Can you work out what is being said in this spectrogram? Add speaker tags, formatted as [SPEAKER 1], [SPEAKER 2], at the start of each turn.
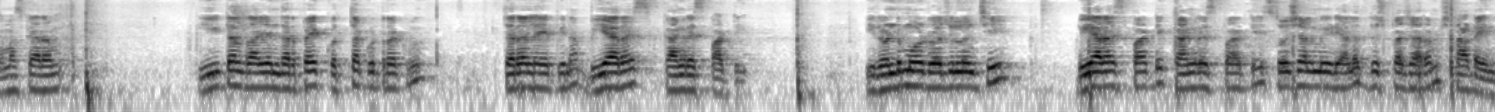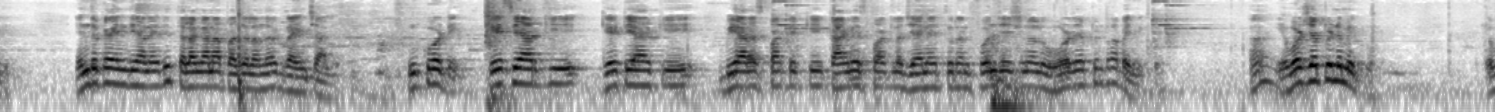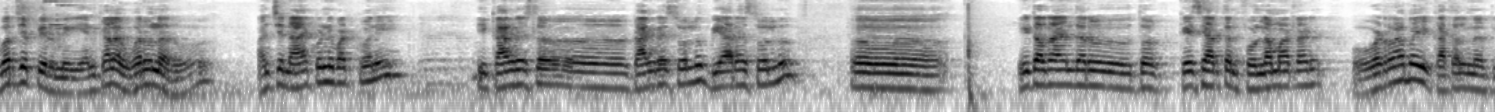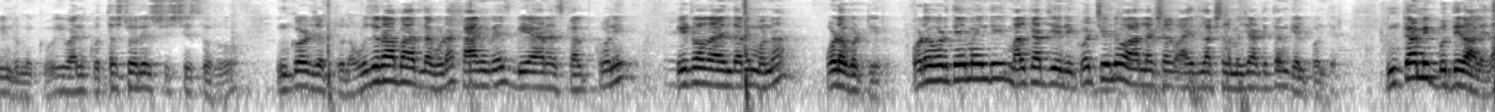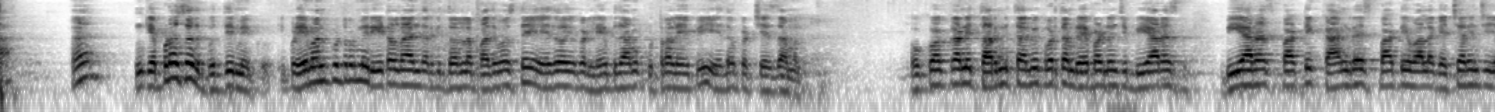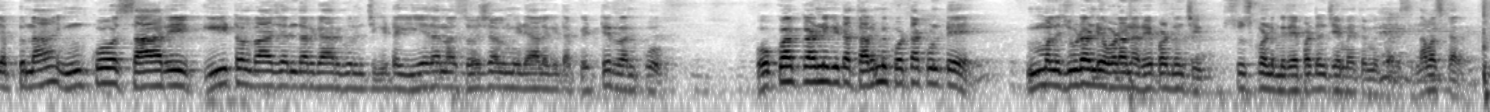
[SPEAKER 1] నమస్కారం. ఈటల్ రాజేందర్పై కొత్త కుట్రకు తెరలేపిన బీఆర్ఎస్ కాంగ్రెస్ పార్టీ. ఈ రెండు మూడు రోజుల నుంచి BRS party Congress party social media దుష్ప్రచారం స్టార్ట్ అయింది. ఎందుకైంది అనేది తెలంగాణ ప్రజలందరూ గ్రహించాలి. ఇంకోటి కేసీఆర్కి కేటీఆర్కి బీఆర్ఎస్ పార్టీకి కాంగ్రెస్ పార్టీలో జాయిన్ అవుతున్నారని ఫోన్ చేసిన వాళ్ళు ఎవరు చెప్పిండ్రా భయ్ మీకు? ఎవరు చెప్పిండు మీకు? ఎవరు చెప్పారు? మీ వెనకాల ఎవరు ఉన్నారు మంచి నాయకుడిని పట్టుకొని ఈ కాంగ్రెస్లో కాంగ్రెస్ వాళ్ళు బీఆర్ఎస్ వాళ్ళు ఈటల రాజేందర్తో కేసీఆర్తో ఫోన్లో మాట్లాడి ఓడరా బాయ్ కథలు నడిపిండ్రు మీకు? ఇవన్నీ కొత్త స్టోరీస్ సృష్టిస్తున్నారు. ఇంకోటి చెప్తున్నా హుజురాబాద్లో కూడా కాంగ్రెస్ బీఆర్ఎస్ కలుపుకొని ఈటల రాజేందర్ మొన్న ఓడగొట్టిరు ఓడగొడితే ఏమైంది? మల్కార్జీరికి వచ్చిండు ఆరు లక్షల ఐదు లక్షల మెజార్టీతో గెలుపొందారు ఇంకా మీకు బుద్ధి రాలేదా? ఇంకెప్పుడు వస్తుంది బుద్ధి మీకు. ఇప్పుడు ఏమనుకుంటారు మీరు? ఈటల రాజేందర్కి త్వరలో పది వస్తే ఏదో ఒకటి లేపుదాము కుట్ర లేపి ఏదో ఒకటి చేద్దామని. ఒక్కొక్కరిని తరిమి తరిమి కొడతాం. రేపటి నుంచి BRS BRS party Congress party వాళ్ళకి హెచ్చరించి చెప్తున్నా ఇంకోసారి ఈటల రాజేందర్ గారి గురించి గిట ఏదైనా సోషల్ మీడియాలో గిట పెట్టిర్రు అనుకో ఒక్కొక్కడిని గిట తరిమి కొట్టకుంటే మిమ్మల్ని చూడండి ఎవడన్నా రేపటి నుంచి చూసుకోండి. మీరు రేపటి నుంచి ఏమైతే మీ పరిస్థితి? నమస్కారం.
